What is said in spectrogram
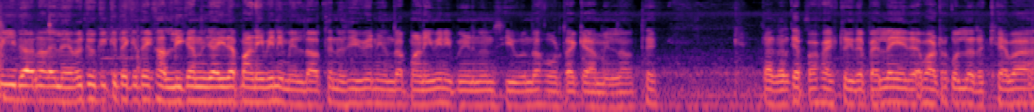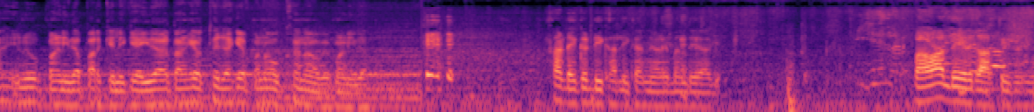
ਪੀਦਾ ਨਾਲੇ ਲੇਵਰ ਕਿਉਂਕਿ ਕਿਤੇ ਕਿਤੇ ਖਾਲੀ ਕਰਨ ਜਾਈਦਾ ਪਾਣੀ ਵੀ ਨਹੀਂ ਮਿਲਦਾ। ਉੱਥੇ ਨਸੀਬ ਹੀ ਨਹੀਂ ਹੁੰਦਾ, ਪਾਣੀ ਵੀ ਨਹੀਂ ਪੀਣ ਨੂੰ ਨਸੀਬ ਹੁੰਦਾ, ਹੋਰ ਤਾਂ ਕਿਆ ਮਿਲਣਾ ਉੱਥੇ। ਤਾਂ ਕਰਕੇ ਆਪਾਂ ਫੈਕਟਰੀ ਤੇ ਪਹਿਲਾਂ ਹੀ ਵਾਟਰ ਕੂਲਰ ਰੱਖਿਆ ਵਾ, ਇਹਨੂੰ ਪਾਣੀ ਦਾ ਭਰ ਕੇ ਲੈ ਕੇ ਆਈਦਾ, ਤਾਂ ਕਿ ਉੱਥੇ ਜਾ ਕੇ ਆਪਾਂ ਨੂੰ ਔਖਾ ਨਾ ਹੋਵੇ ਪਾਣੀ ਦਾ। ਸਾਡੇ ਗੱਡੀ ਖਾਲੀ ਕਰਨ ਵਾਲੇ ਬੰਦੇ ਆ ਗਏ। ਬਾਵਾ ਦੇਰ ਕਰਤੀ ਤੁਸੀਂ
